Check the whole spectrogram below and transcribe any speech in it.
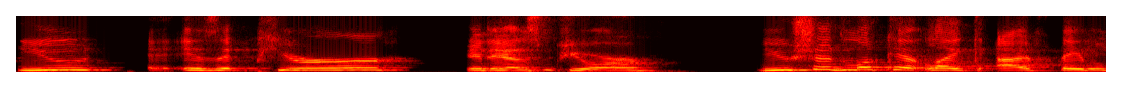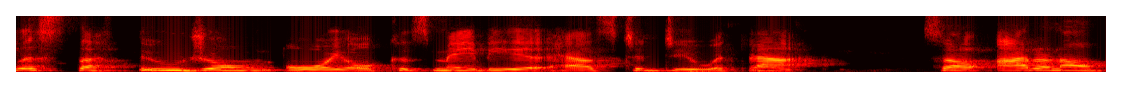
you is it pure? It is pure. You should look at like if they list the thujone oil because maybe it has to do with that. So I don't know.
